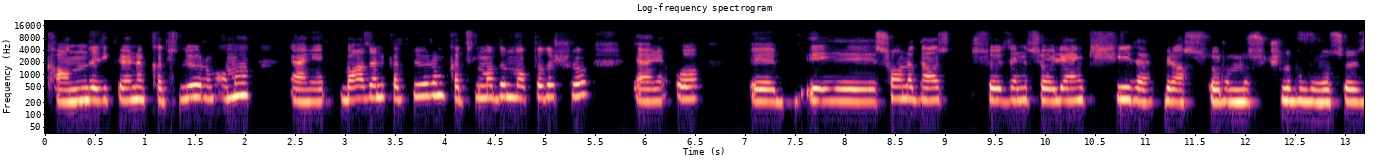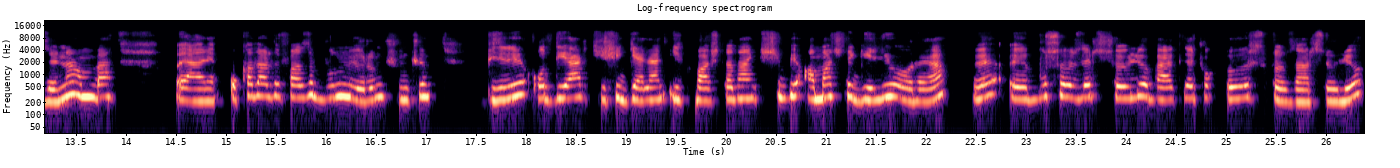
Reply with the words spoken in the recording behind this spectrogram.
kanun dediklerine katılıyorum ama yani bazen katılıyorum. Katılmadığım noktada şu yani o e, e, sonradan sözlerini söyleyen kişiyi de biraz sorumlu, suçlu buluyor sözlerini ama ben yani o kadar da fazla bulmuyorum çünkü biri o diğer kişi gelen ilk başladan kişi bir amaçla geliyor oraya ve e, bu sözleri söylüyor. Belki de çok ağır sözler söylüyor.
